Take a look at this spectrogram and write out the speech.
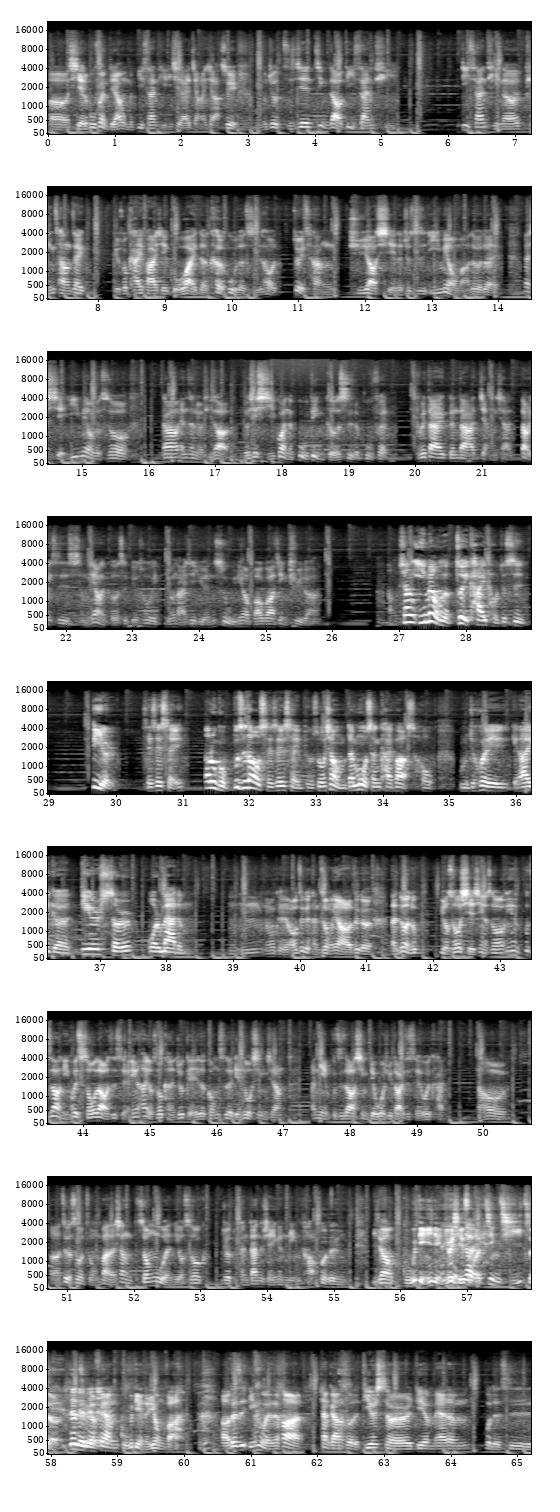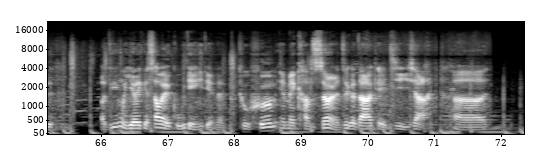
呃写的部分，等下我们第三题一起来讲一下，所以我们就直接进到第三题。第三题呢，平常在比如说开发一些国外的客户的时候，最常需要写的就是 email 嘛，对不对？那写 email 的时候，刚刚 Anton 有提到有一些习惯的固定格式的部分，可不可以大概跟大家讲一下，到底是什么样的格式？比如说有哪一些元素一定要包括进去的啊？像 email 的最开头就是 Dear 谁谁谁。那如果不知道谁谁谁，比如说像我们在陌生开发的时候。我们就会给他一个 Dear Sir or Madam。嗯哼，OK，哦，这个很重要。这个很多人都有时候写信的时候，因为不知道你会收到是谁，因为他有时候可能就给一个公司的联络信箱，那、你也不知道信丢过去到底是谁会看。然后，呃，这个时候怎么办呢？像中文有时候就可能单独写一个您好，或者你比较古典一点，你会写什么 敬启者？对对对，这个非常古典的用法。好，但是英文的话，像刚刚说的 Dear Sir、Dear Madam，或者是呃，英文也有一个稍微古典一点的 To whom it may concern，这个大家可以记一下。呃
